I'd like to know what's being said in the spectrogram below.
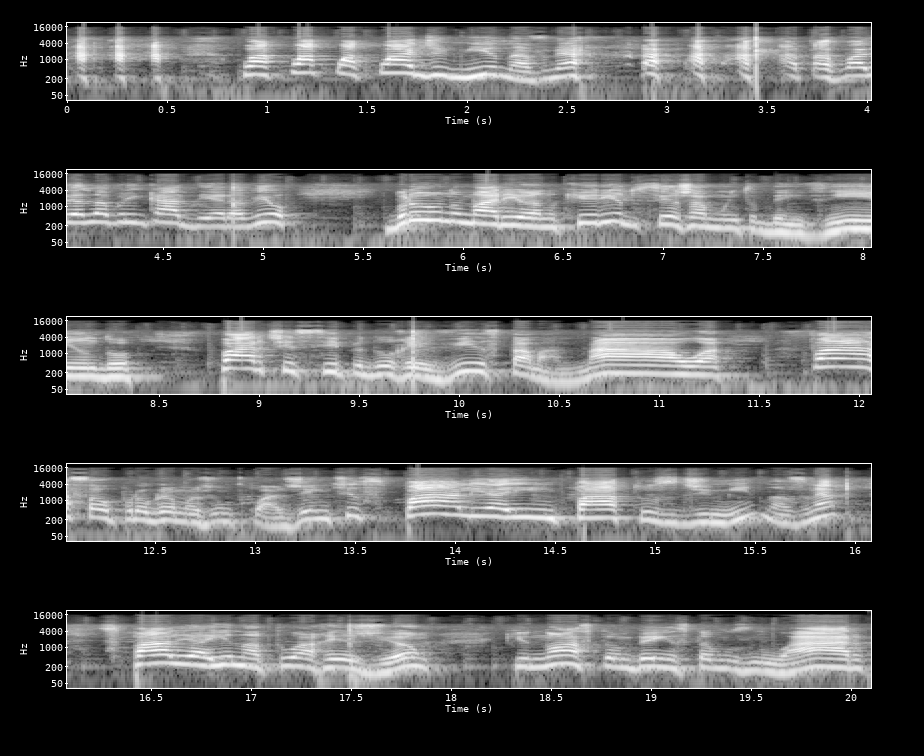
quá, Quá, Quá, Quá de Minas, né? tá valendo a brincadeira, viu? Bruno Mariano, querido, seja muito bem-vindo. Participe do Revista Manaua faça o programa junto com a gente, espalhe aí em Patos de Minas, né? Espalhe aí na tua região, que nós também estamos no ar.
